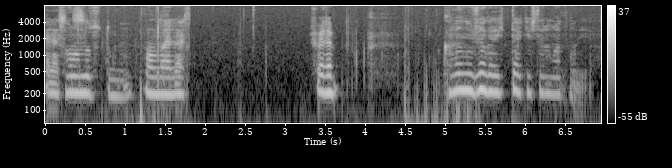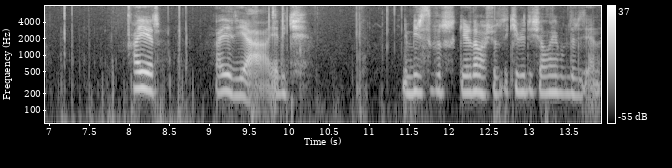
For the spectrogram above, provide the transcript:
Helal. Son anda tuttum ya. Vallahi helal. Şöyle Karanın ucuna kadar gitti arkadaşlar ama atmadı ya. hayır. Hayır ya yedik. 1-0 geride başlıyoruz. 2-1 inşallah yapabiliriz yani.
